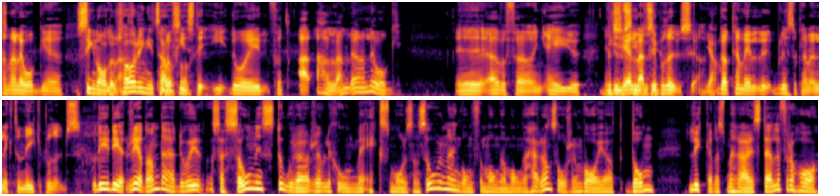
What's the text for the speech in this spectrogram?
analog eh, signalöverföring i ett. Och då finns det, då är, för att all, all analog eh, överföring är ju en brus källa till brus. Ja. ja. Då kan det bli så kallad elektronikbrus. Och det är ju det, redan där, det var ju så här, Sonys stora revolution med Exmor-sensorerna en gång för många, många herrans år sedan var ju att de lyckades med det här istället för att ha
